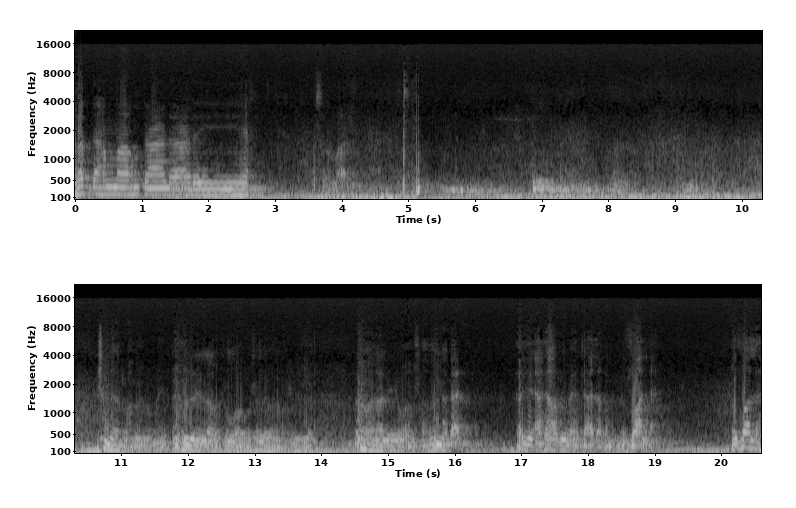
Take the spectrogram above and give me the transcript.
ردها الله تعالى عليه. وصلى الله عليه. بسم الله الرحمن الرحيم الحمد لله وصلى الله وسلم على رسول الله وعلى اله واصحابه اما بعد هذه الآثار فيما يتعلق بالضالة. الضالة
